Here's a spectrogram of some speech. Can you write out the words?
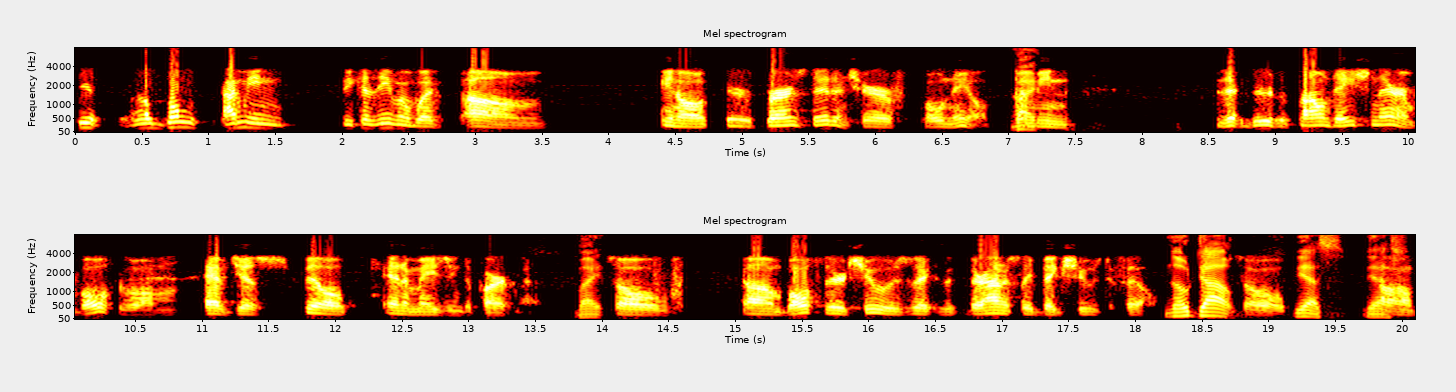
Yeah, both. I mean, because even what um, you know, Sheriff Burns did and Sheriff O'Neill. Right. I mean, th- there's a foundation there, and both of them have just built an amazing department. Right. So um, both their shoes, they, they're honestly big shoes to fill. No doubt. So Yes. Yes. um,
